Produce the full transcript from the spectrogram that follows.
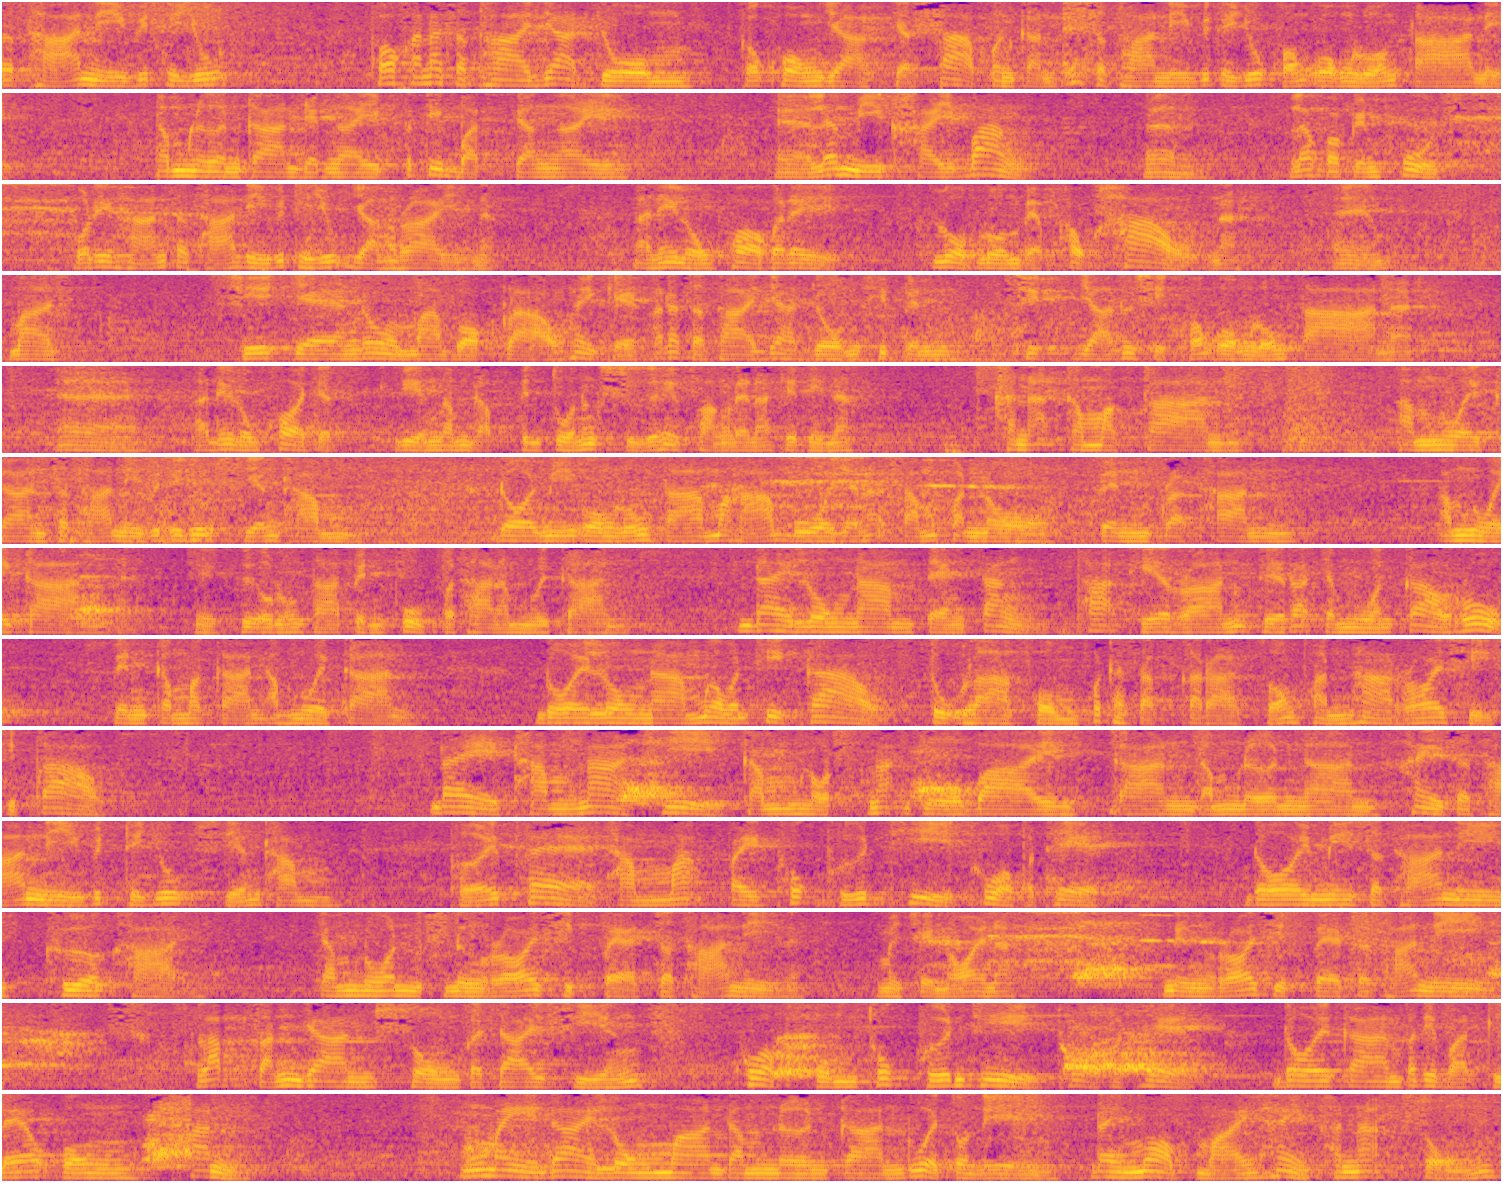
สถานีวิทยุ เพราะคณะสถาญาติโยมก็คงอยากจะทราบเหมือนกันที่สถานีวิทยุขององค์หลวงตาเนี่ยดำเนินการยังไงปฏิบัติยังไงและมีใครบ้างแล้วก็เป็นผู้ บริหารสถานีวิทยุอย่างไรนะอันนี้หลวงพ่อก็ได้รวบรวมแบบคร่าวๆนะมาชี้แจงแล้วมาบอกกล่าว ให้แก่คณะทาญาติโยมที่เป็นสิทธิญาณุสิทธิ์ขององค์หลวงตานะอันนี้หลวงพ่อจะเรียงลำดับเป็นตัวหนังสือให้ฟังเลยนะทีนี้นะคณะกรรมการอำนวยการสถานีวิทยุเสียงธรรม โดยมีองค์หลวงตามหาบัวยนะสัมปันโน เป็นประธาน อำนวยการคือองค์หลวงตาเป็นผู้ประธานอำนวยการ ได้ลงนามแต่งตั้งพระเทรานุเทระจำนวน 9 รูป เป็นกรรมการอำนวยการ โดยลงนามเมื่อวันที่ 9 ตุลาคมพุทธศักราช 2549 ได้ทำหน้าที่กำหนดนโยบายการดำเนินงานให้สถานีวิทยุเสียงธรรม เผยแพร่ธรรมะไปทุกพื้นที่ทั่วประเทศ โดยมีสถานีเครือข่ายจำนวน 118 สถานีนะไม่ใช่น้อยนะ 118 สถานี รับสัญญาณส่งกระจายเสียง ควบคุมทุกพื้นที่ทั่วประเทศ โดยการปฏิบัติแล้วองค์ท่าน ไม่ได้ลงมาดำเนินการด้วยตนเอง ได้มอบหมายให้คณะสงฆ์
